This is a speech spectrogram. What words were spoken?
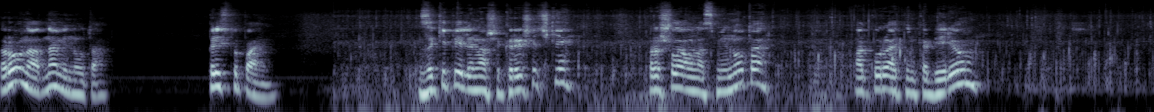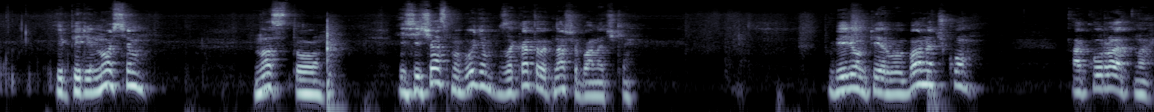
ровно одна минута. Приступаем. Закипели наши крышечки. Прошла у нас минута. Аккуратненько берем и переносим на стол. И сейчас мы будем закатывать наши баночки. Берем первую баночку аккуратно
